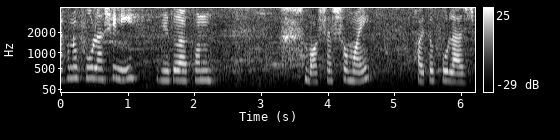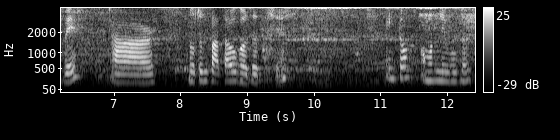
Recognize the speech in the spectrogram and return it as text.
এখনও ফুল আসেনি, যেহেতু এখন বর্ষার সময় হয়তো ফুল আসবে আর নতুন পাতাও গজাচ্ছে। এই তো আমার লেবু গাছ।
